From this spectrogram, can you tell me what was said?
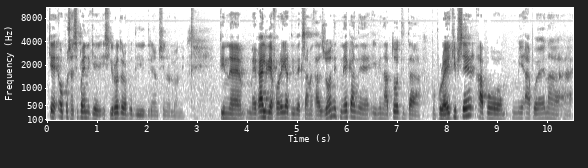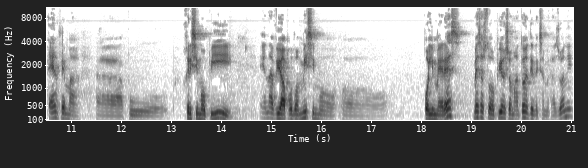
και όπως σας είπα είναι και ισχυρότερο από την τριαμψινολόνη. Την ε, μεγάλη διαφορά για τη δεξαμεθαζόνη την έκανε η δυνατότητα που προέκυψε από, από ένα ένθεμα που χρησιμοποιεί ένα βιοαποδομήσιμο πολυμερές μέσα στο οποίο ενσωματώνεται η δεξαμεθαζόνη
